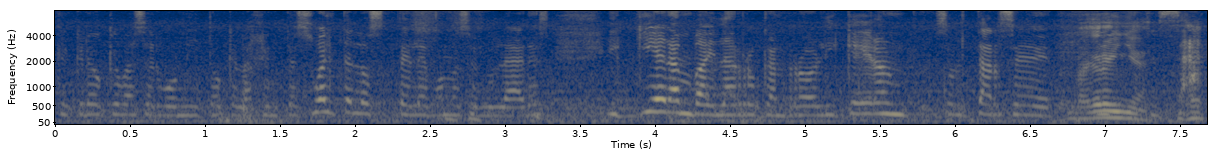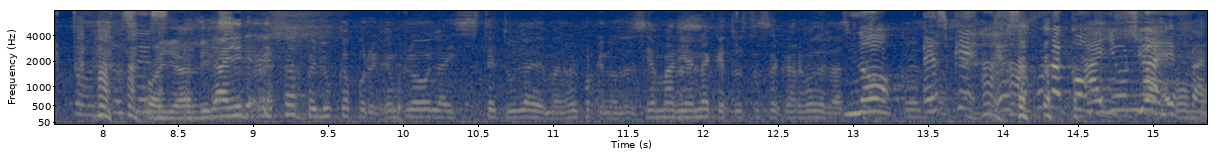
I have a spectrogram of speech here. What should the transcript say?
que creo que va a ser bonito que la gente suelte los teléfonos celulares y quieran bailar rock and roll y quieran soltarse la greña. Exacto. Entonces, Oye, esa peluca, por ejemplo, la hiciste tú la de Manuel porque nos decía Mariana que tú estás a cargo de las No, es que esa fue una confusión. Hay una,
